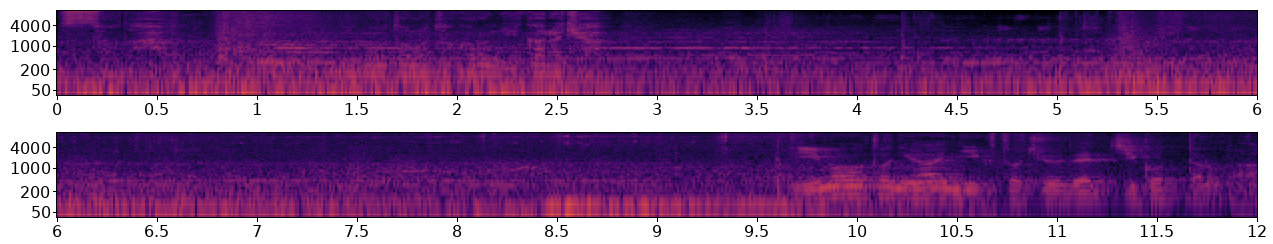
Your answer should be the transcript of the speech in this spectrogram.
そうだ。妹のところに行かなきゃ。妹に会いに行く途中で事故ったのか？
